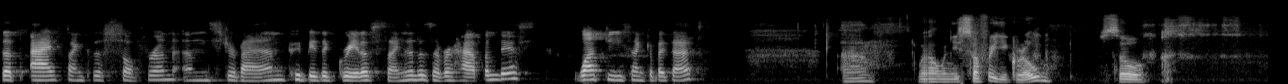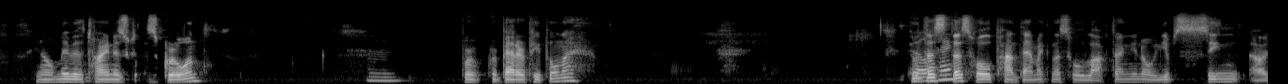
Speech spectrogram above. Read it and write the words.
that I think the suffering in Strabane could be the greatest thing that has ever happened to us. What do you think about that? Um, well, when you suffer, you grow. So, you know, maybe the town is is growing. Hmm. We're we're better people now. But this hey? this whole pandemic and this whole lockdown, you know, you've seen. Uh,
